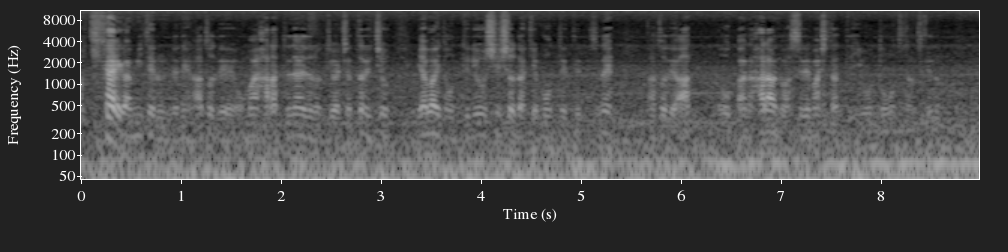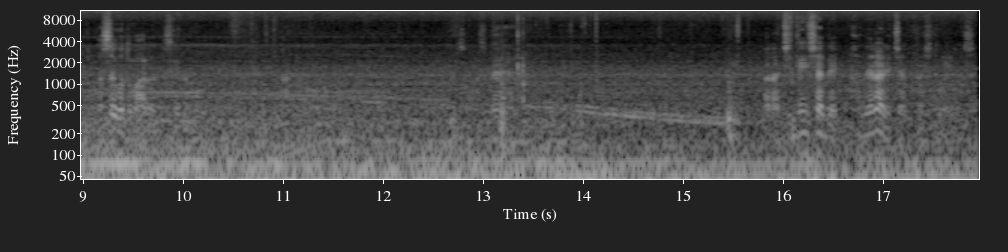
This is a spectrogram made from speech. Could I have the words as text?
まあ、機械が見てるんでね後で「お前払ってないだろ」って言われちゃったら一応やばいと思って領収書だけ持ってってですね後であお金払うの忘れましたって言おうと思ってたんですけど、まあ、そういうこともあるんですけども。そうですね。自転車で跳ねられちゃった人もいますね。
